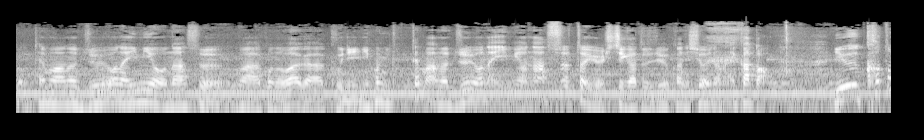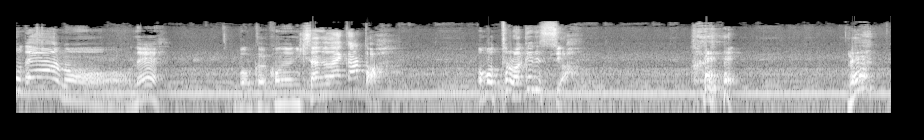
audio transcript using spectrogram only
とってもあの重要な意味をなす、まあ、この我が国日本にとってもあの重要な意味をなすという7月14日にしようじゃないかということであのね僕はこの世に来たんじゃないかと思ってるわけですよ。ね？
